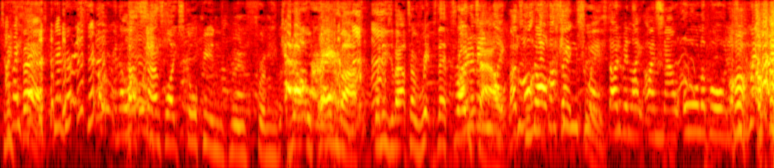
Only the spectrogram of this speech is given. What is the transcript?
To As be I fair- said, they're very similar in a lot That of ways. sounds like Scorpion's move from Mortal over! Kombat when he's about to rip their I'd throat have been out. like, That's not fucking sexy. twist. I'd have been like, I'm now all aboard. If she'd oh. ripped, me,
